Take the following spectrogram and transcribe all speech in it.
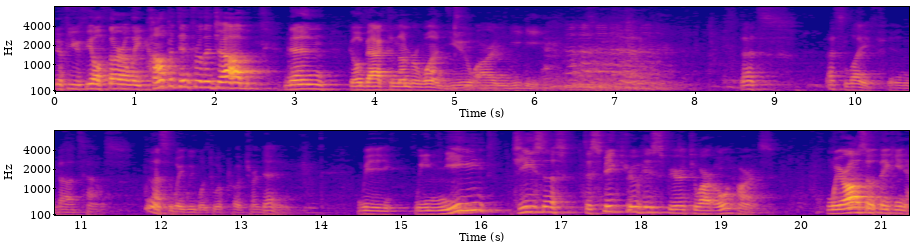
If you feel thoroughly competent for the job, then go back to number one you are needy. That's, that's life in God's house. And that's the way we want to approach our day. We, we need Jesus to speak through his Spirit to our own hearts. We are also thinking,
